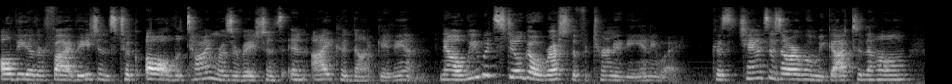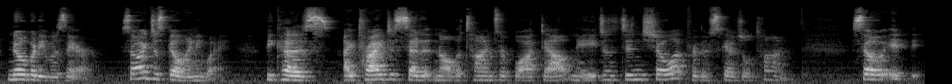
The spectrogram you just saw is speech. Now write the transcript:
all the other five agents took all the time reservations and I could not get in. Now, we would still go rush the fraternity anyway, because chances are when we got to the home, nobody was there. So I just go anyway because I tried to set it and all the times are blocked out and the agents didn't show up for their scheduled time. So it,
